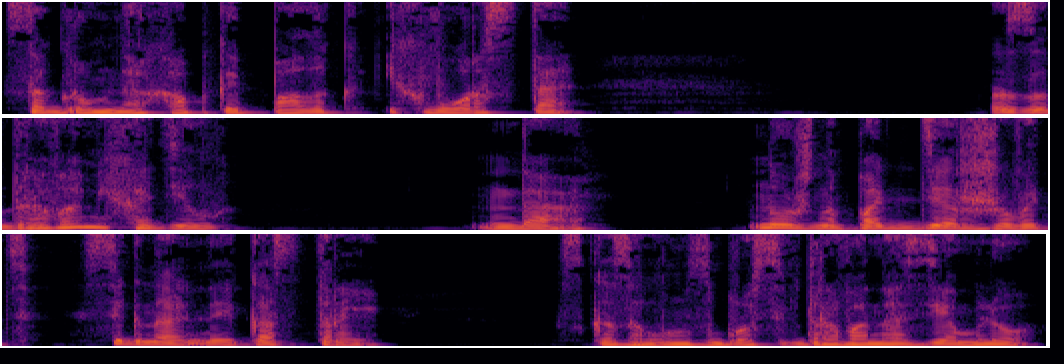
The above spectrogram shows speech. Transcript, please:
с огромной охапкой палок и хвороста. «За дровами ходил?» «Да», Нужно поддерживать сигнальные костры», — сказал он, сбросив дрова на землю.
